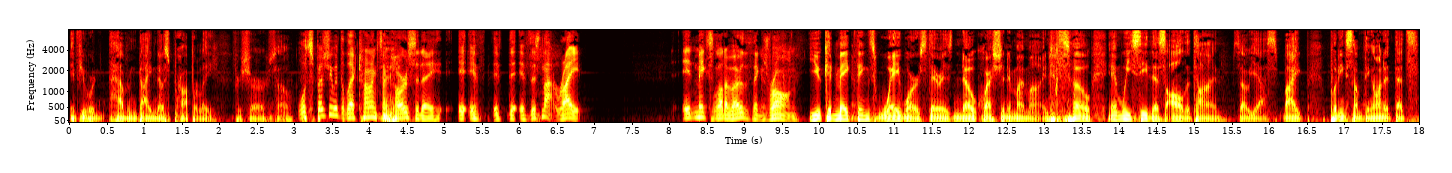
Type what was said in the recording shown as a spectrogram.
if you were to have them diagnosed properly for sure. So Well, especially with electronics on cars today, if if if this not right, it makes a lot of other things wrong. you could make things way worse. There is no question in my mind. So, and we see this all the time. So, yes, by putting something on it that's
